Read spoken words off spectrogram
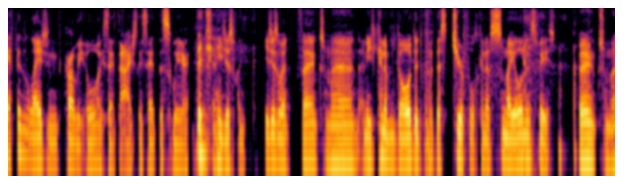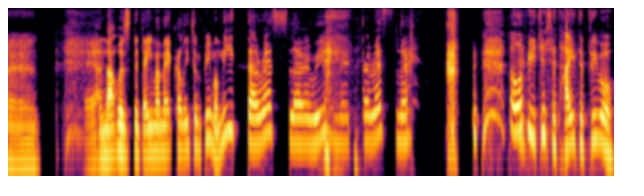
effing legend, Carlito." Except I actually said the swear, Did you? and he just went, he just went, "Thanks, man." And he kind of nodded with this cheerful kind of smile on his face. Thanks, man. Uh, and that was the time I met Carlito and Primo. Meet the wrestler. We met the wrestler. I love how you just said hi to Primo.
